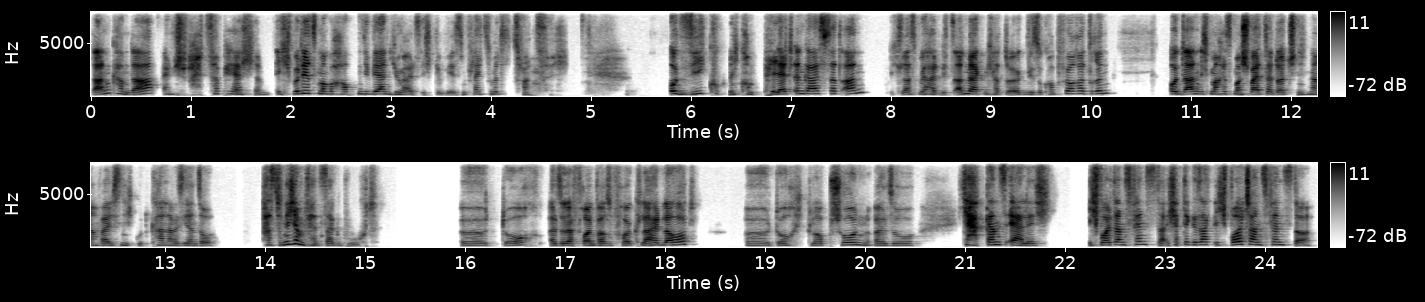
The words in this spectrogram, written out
dann kam da ein Schweizer Pärchen. Ich würde jetzt mal behaupten, die wären jünger als ich gewesen, vielleicht so Mitte 20. Und sie guckt mich komplett entgeistert an. Ich lasse mir halt nichts anmerken, ich hatte irgendwie so Kopfhörer drin. Und dann, ich mache jetzt mal Schweizerdeutsch nicht nach, weil ich es nicht gut kann, aber sie dann so, hast du nicht am Fenster gebucht? Äh, doch. Also der Freund war so voll kleinlaut. Äh, doch, ich glaube schon. Also, ja, ganz ehrlich, ich wollte ans Fenster. Ich habe dir gesagt, ich wollte ans Fenster.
